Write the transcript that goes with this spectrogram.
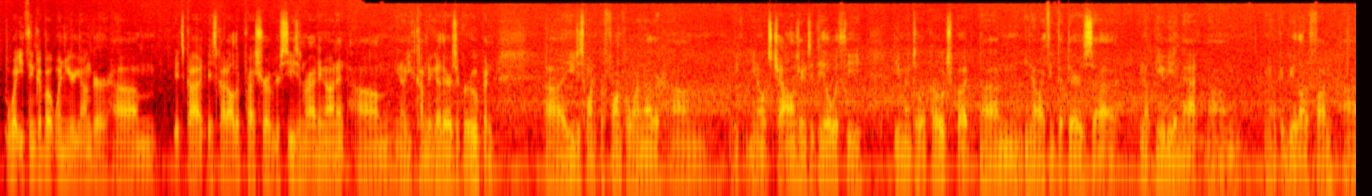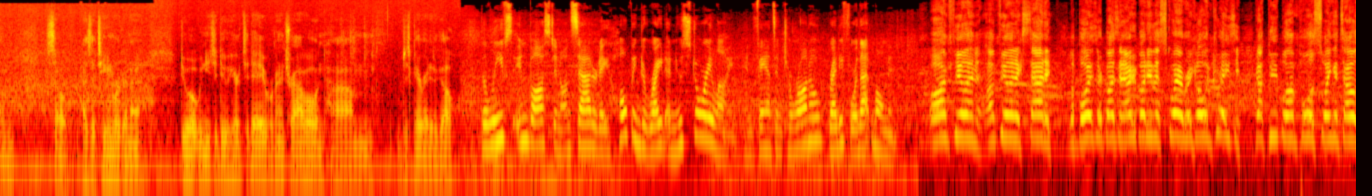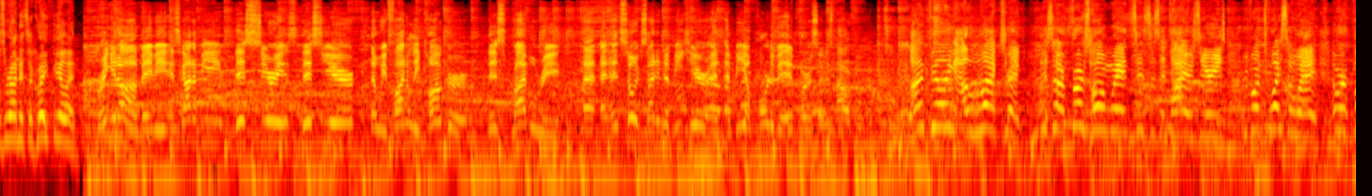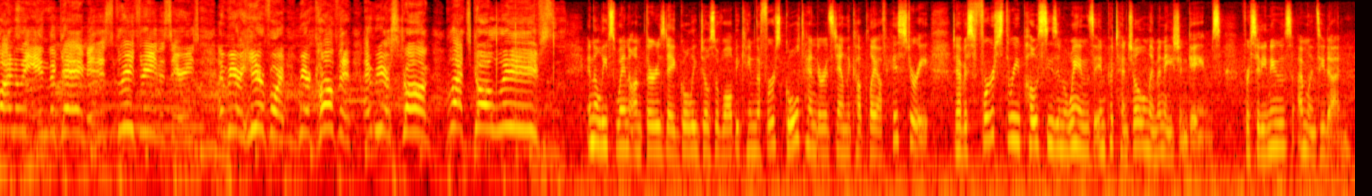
what you think about when you're younger. Um, it's got it's got all the pressure of your season riding on it. Um, you know, you come together as a group and uh, you just want to perform for one another. Um, you know, it's challenging to deal with the the mental approach, but um, you know, I think that there's uh, you know beauty in that. Um, you know, it could be a lot of fun. Um, so as a team, we're gonna do what we need to do here today. We're gonna travel and um, just get ready to go. The Leafs in Boston on Saturday, hoping to write a new storyline, and fans in Toronto ready for that moment. Oh, I'm feeling, I'm feeling ecstatic. The boys are buzzing. Everybody in the square, we're going crazy. Got people on poles swinging towels around. It's a great feeling. Bring it on, baby. It's got to be this series, this year, that we finally conquer this rivalry. And, and, so excited to be here and, and be a part of it in person. It's powerful. I'm feeling electric. This is our first home win since this entire series. We've won twice away, and we're finally in the game. It is 3-3 in the series, and we are here for it. We are confident, and we are strong. Let's go Leafs! In the Leafs win on Thursday, goalie Joseph Woll became the first goaltender in Stanley Cup playoff history to have his first three postseason wins in potential elimination games. For City News, I'm Lindsay Dunn.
